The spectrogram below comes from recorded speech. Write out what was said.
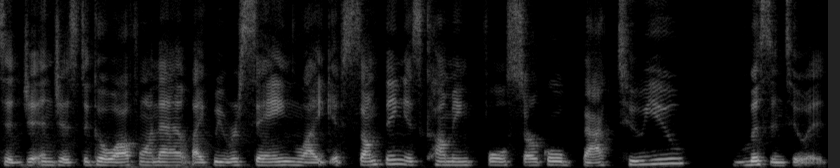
to and just to go off on that, like we were saying, like if something is coming full circle back to you, listen to it.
